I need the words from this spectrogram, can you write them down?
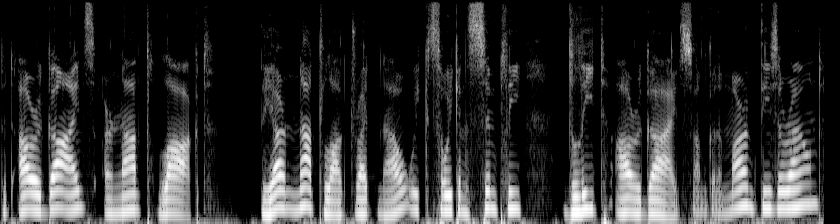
that our guides are not locked. They are not locked right now, we, so we can simply delete our guides. So I'm going to mark these around,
